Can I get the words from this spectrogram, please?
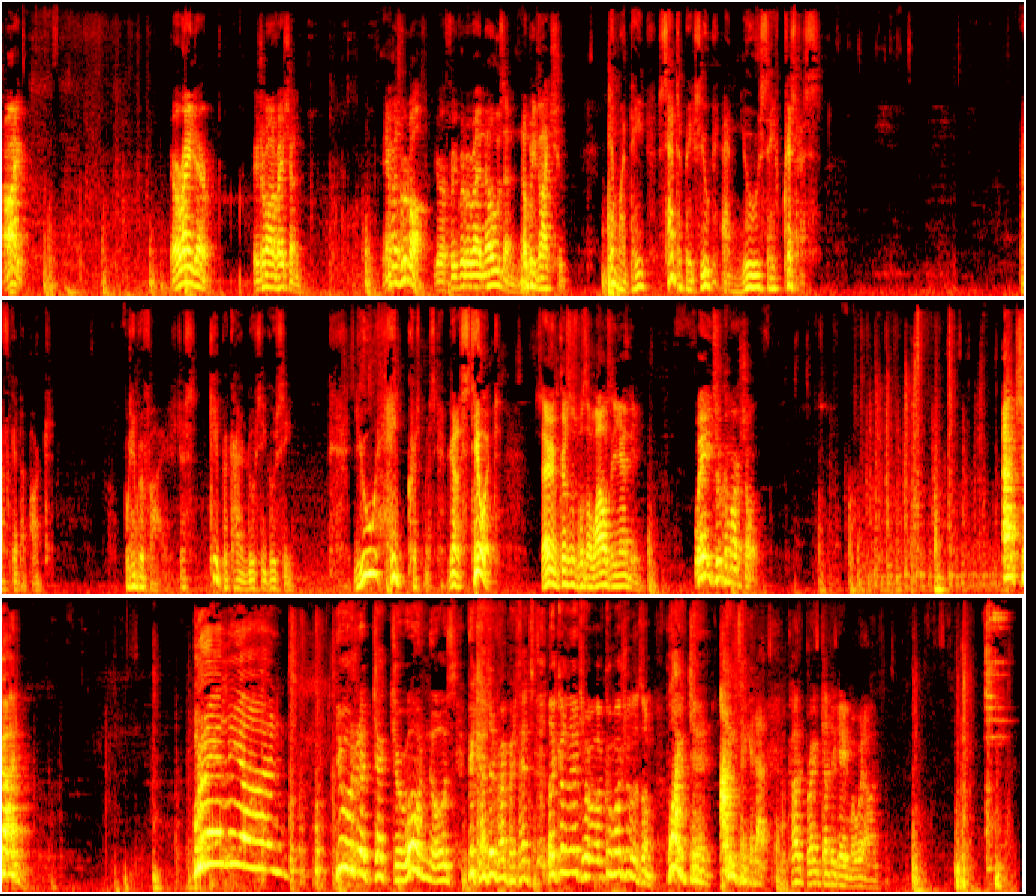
All right. You're a reindeer. Here's your motivation. Your name is Rudolph. You're a freak with a red nose and nobody likes you. Then one day, Santa picks you and you save Christmas. Now forget that part. But improvise. Just keep it kind of loosey-goosey. You hate Christmas. You're gonna steal it. Saying Christmas was a lousy ending. Way too commercial. Action! Brilliant! You reject your own nose because it represents like a letter of commercialism. Why didn't I think of that? Cut, break, the game, moving on.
